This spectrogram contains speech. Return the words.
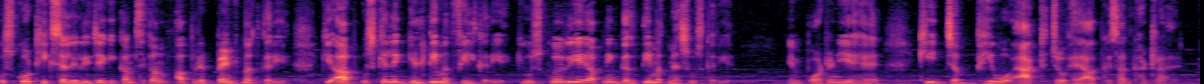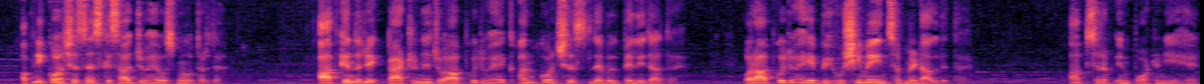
उसको ठीक से ले लीजिए कि कम से कम आप रिपेंट मत करिए, कि आप उसके लिए गिल्टी मत फील करिए, कि उसके लिए अपनी गलती मत महसूस करिए। इंपॉर्टेंट ये है कि जब भी वो एक्ट जो है आपके साथ घट रहा है, अपनी कॉन्शियसनेस के साथ जो है उसमें उतर जाए। आपके अंदर जो एक पैटर्न है, जो आपको जो है एक अनकॉन्शियस लेवल पे ले जाता है और आपको जो है ये बेहोशी में इन सब में डाल देता है। अब सिर्फ़ इंपॉर्टेंट ये है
